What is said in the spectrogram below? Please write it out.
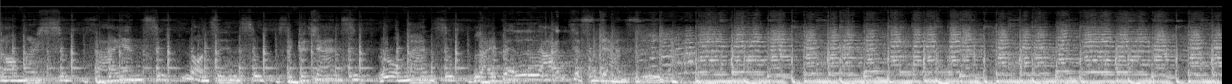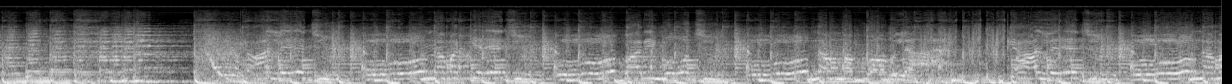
ಕಾಮರ್ಸ್ ಸೈನ್ಸ್ ನಾನ್ ಸೆನ್ಸ್ ಸಿಕ್ಕ ಚಾನ್ಸ್ ರೊಮ್ಯಾನ್ಸ್ ಲೈಫ್ ಎಲ್ಲ ಜಸ್ಟ್ ಡ್ಯಾನ್ಸ್ ಕಾಲೇಜು ನಮ್ಮ ಕೇಜು ಬರಿ ಮೋಜು ನಮ್ಮ ಬಾಬುಲ ಕಾಲೇಜು ನಮ್ಮ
